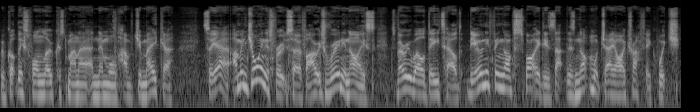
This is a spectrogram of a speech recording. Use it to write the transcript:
we've got this one, Locust Manor, and then we'll have Jamaica. So yeah, I'm enjoying this route so far. It's really nice. It's very well detailed. The only thing I've spotted is that there's not much AI traffic, which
